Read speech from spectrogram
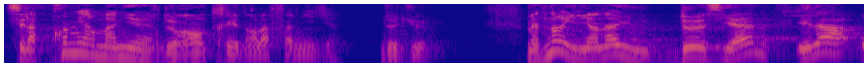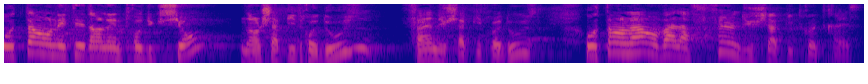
C'est la première manière de rentrer dans la famille de Dieu. Maintenant, il y en a une deuxième. Et là, autant on était dans l'introduction, dans le chapitre 12, fin du chapitre 12. Autant là, on va à la fin du chapitre 13.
